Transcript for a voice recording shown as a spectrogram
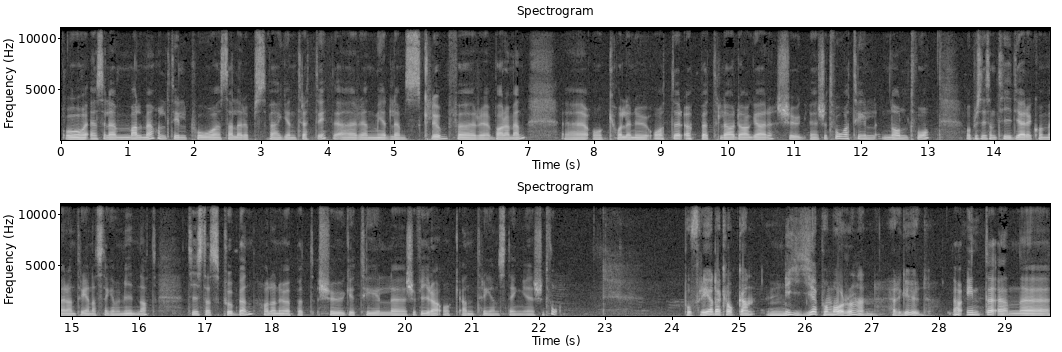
Och SLM Malmö håller till på Sallarupsvägen 30. Det är en medlemsklubb för bara män eh, och håller nu åter öppet lördagar 20, 22 eh, till 02. Och precis som tidigare kommer entrén att stänga vid midnatt. Tisdagspubben håller nu öppet 20 till eh, 24 och entrén stänger 22. På fredag klockan 9 på morgonen, herregud. Ja, inte en eh,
